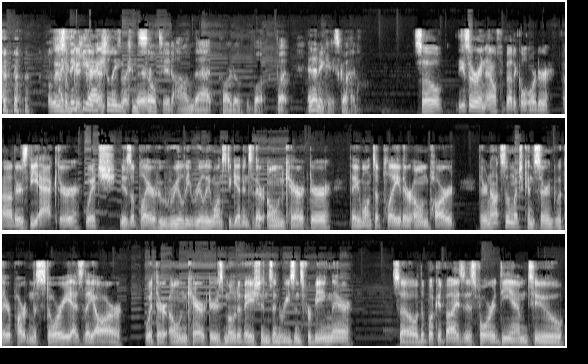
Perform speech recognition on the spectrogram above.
Uh, Well, I some think he actually right there. consulted on that part of the book. But in any case, go ahead. So these are in alphabetical order. Uh, there's the actor, which is a player who really, really wants to get into their own character. They want to play their own part. They're not so much concerned with their part in the story as they are with their own characters' motivations and reasons for being there. So the book advises for a DM to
